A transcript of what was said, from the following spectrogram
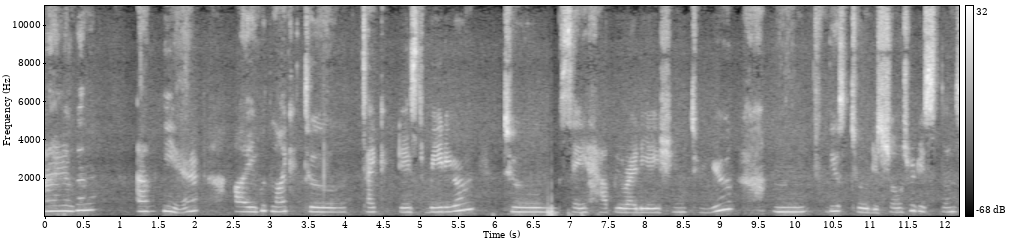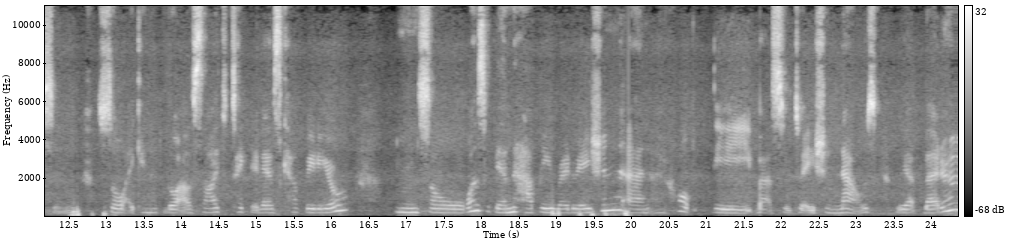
Hi Logan, I'm here. I would like to take this video to say happy radiation to you um, due to the social distancing so I cannot go outside to take the cap video Mm, so once again happy graduation and I hope the bad situation now we are better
